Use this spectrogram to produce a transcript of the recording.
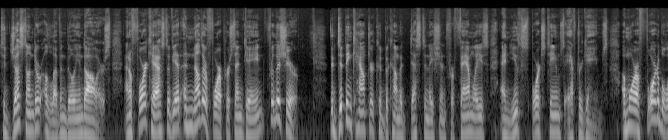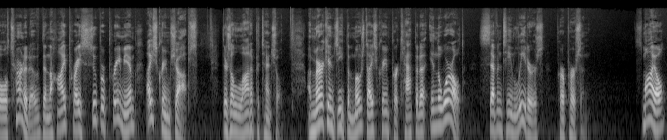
to just under $11 billion, and a forecast of yet another 4% gain for this year. The dipping counter could become a destination for families and youth sports teams after games, a more affordable alternative than the high priced super premium ice cream shops. There's a lot of potential. Americans eat the most ice cream per capita in the world, 17 liters per person. Smile,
